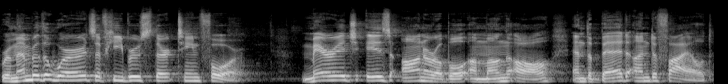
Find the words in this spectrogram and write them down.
Remember the words of Hebrews 13:4. Marriage is honorable among all, and the bed undefiled,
